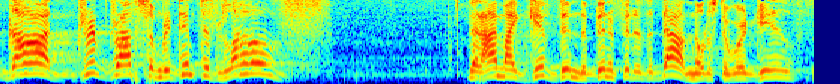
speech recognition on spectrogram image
God, drip drop some redemptive love that I might give them the benefit of the doubt. Notice the word give.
